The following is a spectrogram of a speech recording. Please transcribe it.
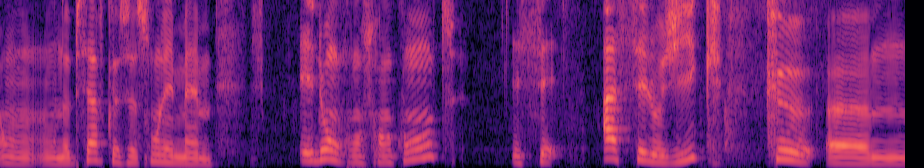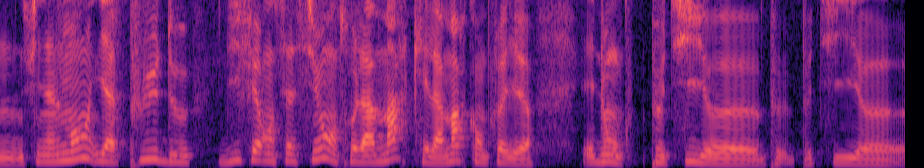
on, on observe que ce sont les mêmes. Et donc on se rend compte, et c'est assez logique, que euh, finalement il n'y a plus de différenciation entre la marque et la marque employeur. Et donc petit, euh, pe- petit, euh,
